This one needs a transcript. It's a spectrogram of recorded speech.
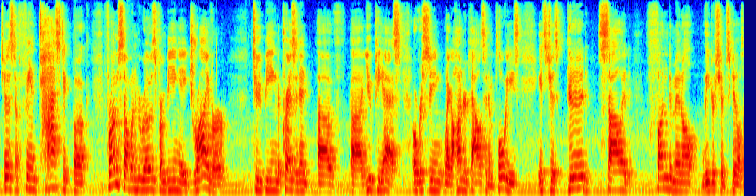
Just a fantastic book from someone who rose from being a driver to being the president of uh, UPS, overseeing like 100,000 employees. It's just good, solid, fundamental leadership skills.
